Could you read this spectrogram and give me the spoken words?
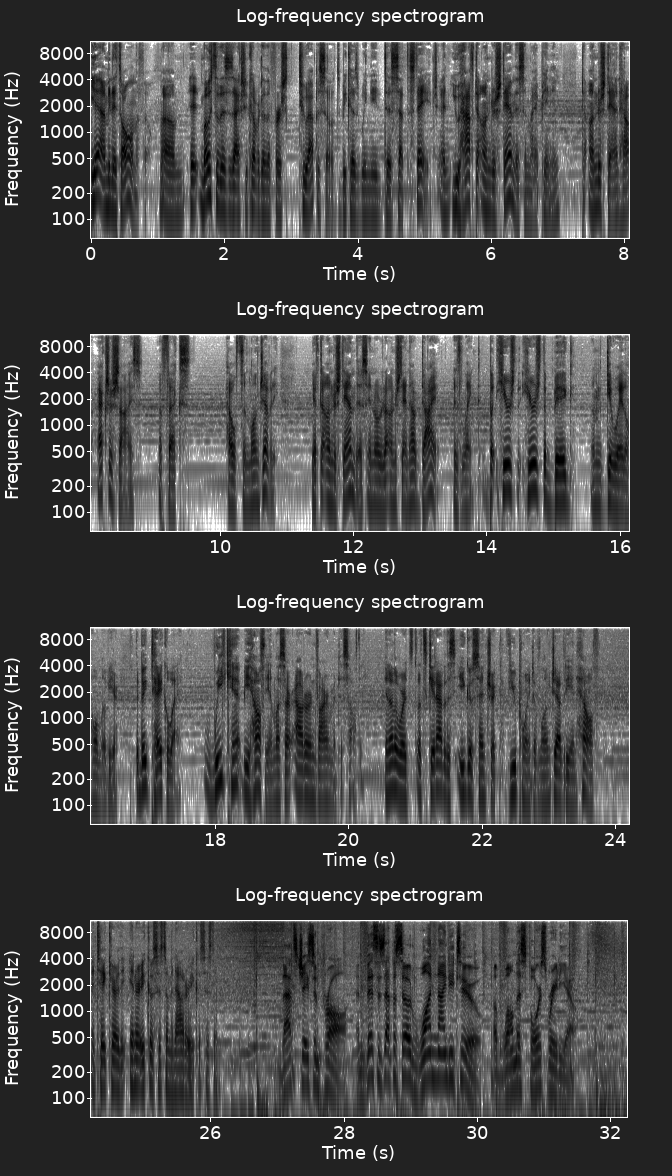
Yeah, I mean, it's all in the film. Um, it, most of this is actually covered in the first two episodes because we need to set the stage. And you have to understand this, in my opinion, to understand how exercise affects health and longevity. You have to understand this in order to understand how diet is linked. But here's the, here's the big, I'm going to give away the whole movie here. The big takeaway we can't be healthy unless our outer environment is healthy. In other words, let's get out of this egocentric viewpoint of longevity and health and take care of the inner ecosystem and outer ecosystem. That's Jason Prahl, and this is episode 192 of Wellness Force Radio.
